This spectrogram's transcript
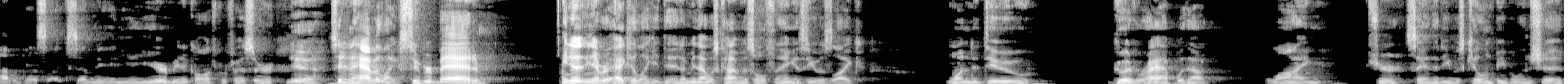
I would guess, like 70, 80 a year being a college professor. Yeah. So he didn't have it like super bad. He didn't, he never acted like he did. I mean, that was kind of his whole thing, is he was like wanting to do good rap without lying Sure. saying that he was killing people and shit.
